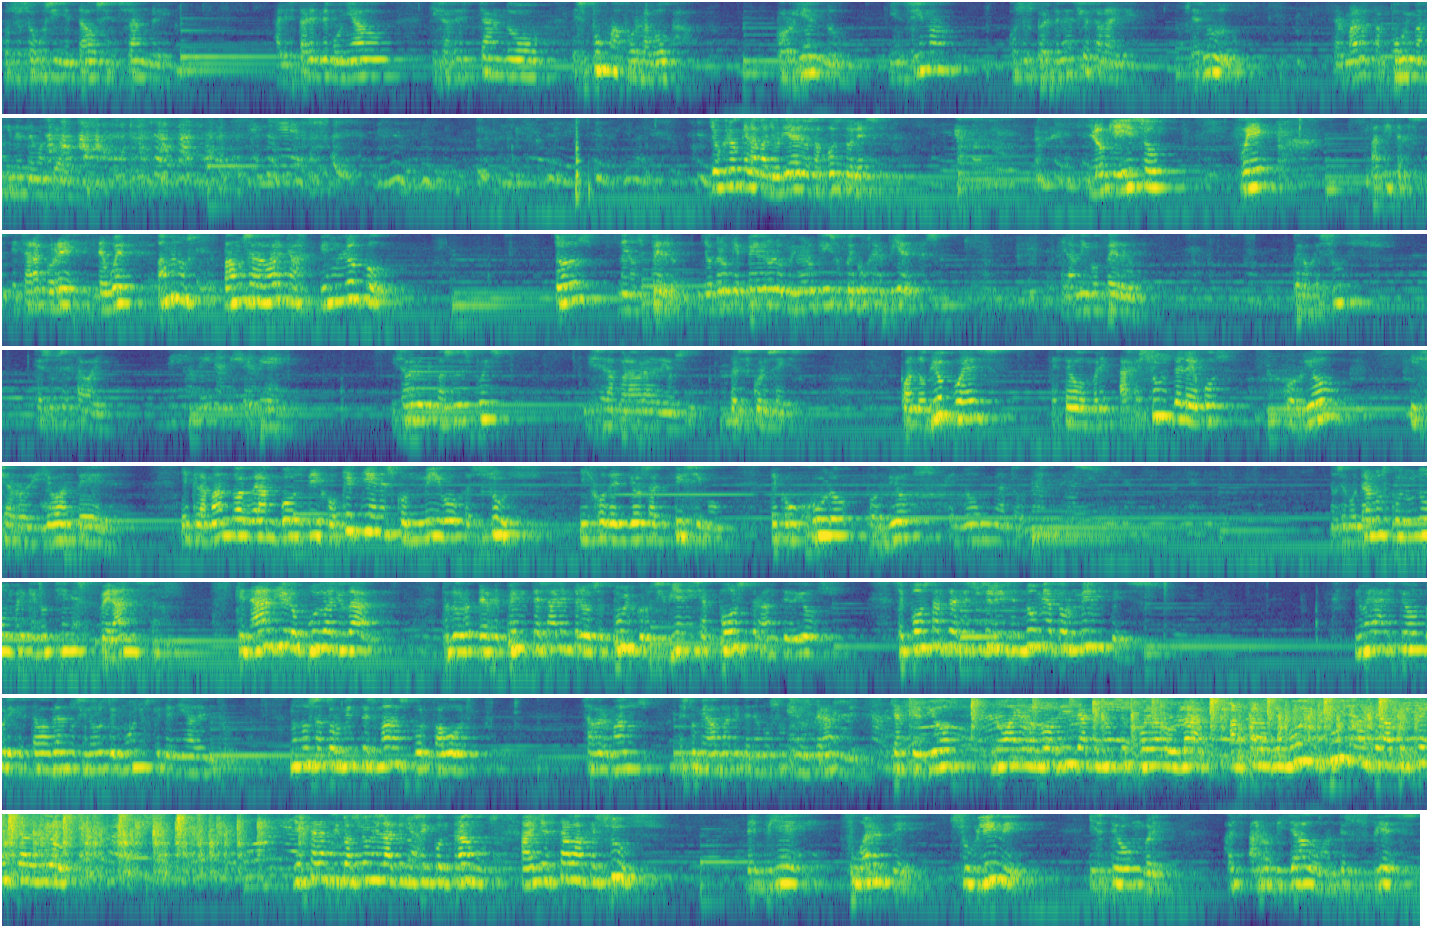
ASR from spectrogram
con sus ojos inyectados en sangre. Al estar endemoniado, quizás echando espuma por la boca, corriendo y encima con sus pertenencias al aire, desnudo. Hermanas, tampoco imaginen demasiado. Yo creo que la mayoría de los apóstoles lo que hizo fue patitas, echar a correr, de web, vámonos, vamos a la barca, viene un loco. Todos menos Pedro. Yo creo que Pedro lo primero que hizo fue coger piedras. El amigo Pedro. Pero Jesús, Jesús estaba ahí, de pie. ¿Y sabe lo que pasó después? Dice la palabra de Dios, versículo 6. Cuando vio pues este hombre a Jesús de lejos, corrió y se arrodilló ante él. Y clamando a gran voz dijo, ¿qué tienes conmigo, Jesús, Hijo del Dios Altísimo? Te conjuro por Dios que no me atormentes. Nos encontramos con un hombre que no tiene esperanza, que nadie lo pudo ayudar, pero de repente sale entre los sepulcros y viene y se postra ante Dios. Se postra ante Jesús y le dice, no me atormentes. No era este hombre que estaba hablando, sino los demonios que tenía dentro. No nos atormentes más, por favor. ¿Sabe, hermanos? Esto me habla que tenemos un Dios grande, que ante Dios no hay rodilla que no se pueda doblar. Hasta los demonios huyen ante la presencia de Dios. Y esta es la situación en la que nos encontramos. Ahí estaba Jesús, de pie, fuerte, sublime. Y este hombre arrodillado ante sus pies.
